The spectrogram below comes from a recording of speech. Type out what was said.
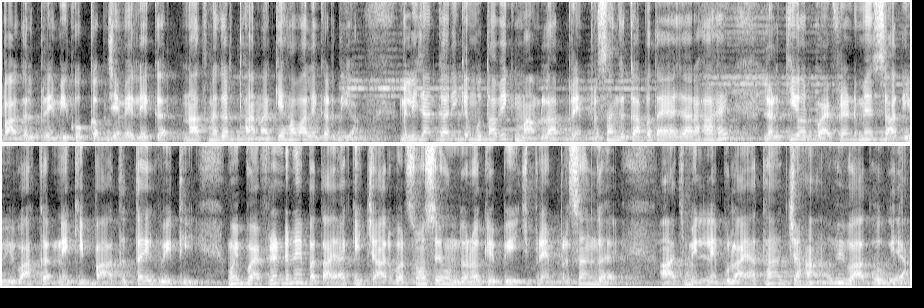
पागल प्रेमी को कब्जे में लेकर नाथनगर थाना के हवाले कर दिया। मिली जानकारी के मुताबिक मामला प्रेम प्रसंग का बताया जा रहा है। लड़की और बॉयफ्रेंड में शादी विवाह करने की बात तय हुई थी। वहीं बॉयफ्रेंड ने बताया कि चार वर्षों से उन दोनों के बीच प्रेम प्रसंग है। आज मिलने बुलाया था, जहाँ विवाद हो गया।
